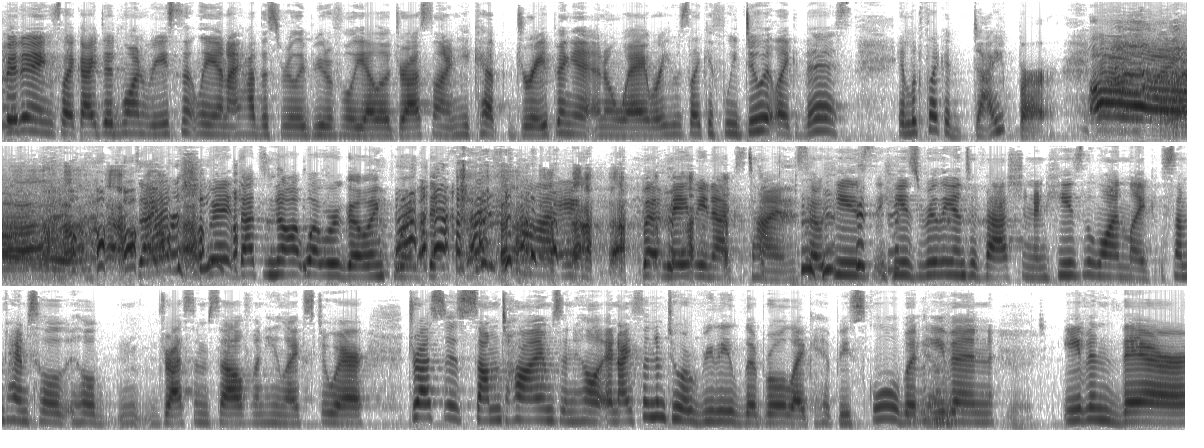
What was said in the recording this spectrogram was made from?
fittings, like I did one recently, and I had this really beautiful yellow dress on, and he kept draping it in a way where he was like, "If we do it like this, it looks like a diaper." Was like, that's, wait, that's not what we're going for this, time, but maybe next time. So he's he's really into fashion, and he's the one like sometimes he'll he'll dress himself, and he likes to wear dresses sometimes, and he'll and I send him to a really liberal like hippie school, but even even there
